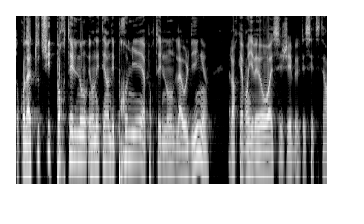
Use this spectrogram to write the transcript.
Donc on a tout de suite porté le nom et on était un des premiers à porter le nom de la holding, alors qu'avant il y avait EuroSCG, BETC, etc.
